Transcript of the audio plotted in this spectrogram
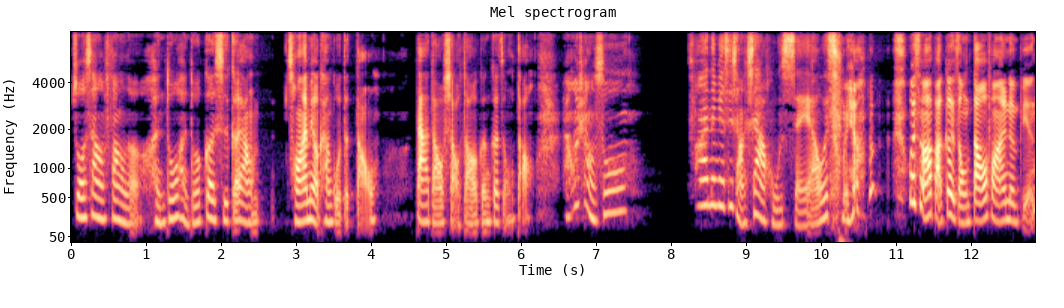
桌上放了很多很多各式各样从来没有看过的刀，大刀、小刀跟各种刀。然后我想说。放在那边是想吓唬谁啊？为什么要为什么要把各种刀放在那边？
